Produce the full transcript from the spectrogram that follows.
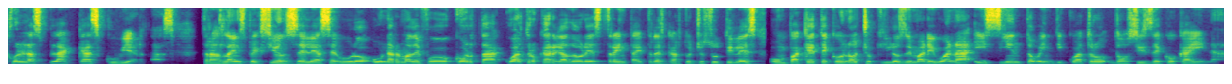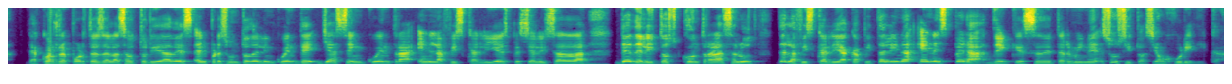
con, las placas cubiertas. Tras la inspección se le aseguró un arma de fuego corta, cuatro cargadores, 33 cartuchos útiles, un paquete con 8 kilos de marihuana y 124 dosis de cocaína. De acuerdo a reportes de las autoridades, el presunto delincuente ya se encuentra en la Fiscalía Especializada de Delitos contra la Salud de la Fiscalía Capitalina en espera de que se determine su situación jurídica.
